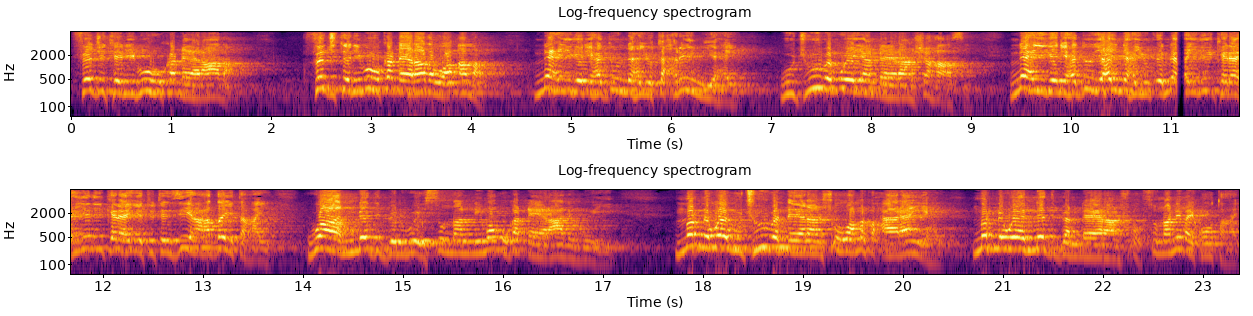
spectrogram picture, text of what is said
Fajtanibuuhu ka dheeraada. Fajtanibuuhu ka dheeraada waa amar nahyigani hadduu nahyu taxriim yahay wujuuban weeyaan dheeraanshahaasi. Nahyigani hadduu yahay nahyi karaahiyadii karaahiyatu tansiiha hadday tahay waa nadban wey sunanimo uga dheeraada weeye. Marna waa wujuuban dheeraanshuhu waa markuu xaaraan yahay. Marna waa nadban dheeraanshuhu sunanimay kuu tahay.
